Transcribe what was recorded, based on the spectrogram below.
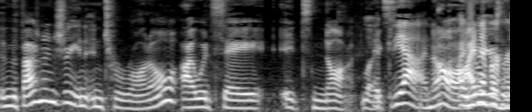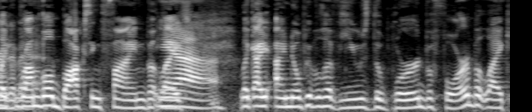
in the fashion industry in, in Toronto, I would say it's not like It's- yeah, no, I, I know never heard like of it. Rumble boxing fine, but like Yeah. like I, I know people have used the word before, but like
